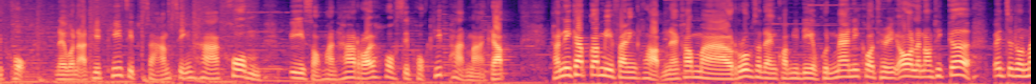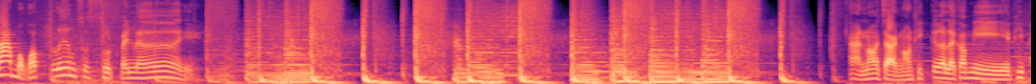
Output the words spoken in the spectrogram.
2566 ในวันอาทิตย์ที่ 13 สิงหาคม ปี 2566 ที่ผ่านมาครับทั้งนี้ครับก็มีแฟนคลับนะเข้ามาร่วมแสดงความยินดีกับคุณแม่นิโคเทริโอและน้องทิกเกอร์ เป็นจำนวนมากบอกว่าปลื้มสุดๆไปเลย อ่านอกจากน้องทิกเกอร์แล้วก็มีพี่แพ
